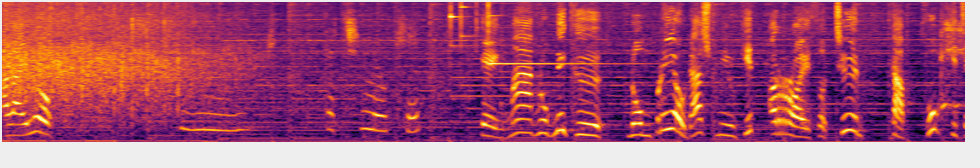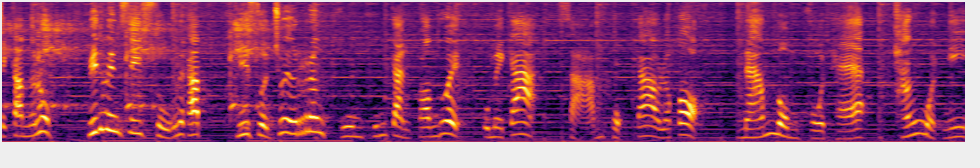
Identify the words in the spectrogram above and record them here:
อะไรลูก ชมิลคิดเก่งมากลูกนี่คือนมเปรี้ยวดัชมิลคิดอร่อยสดชื่น กับทุกกิจกรรมนะลูก วิตามินซีสูงนะครับ มีส่วนช่วยเรื่องภูมิคุ้มกันพร้อมด้วยโอเมก้า 369 แล้วก็น้ำนมโคแท้ทั้งหมดนี้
